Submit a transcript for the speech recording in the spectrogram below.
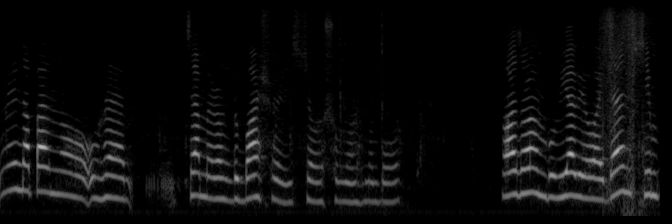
Ну і напевно вже це ми роздубашили з цього, що можна було. А з вами був я Вілайден. Всім.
